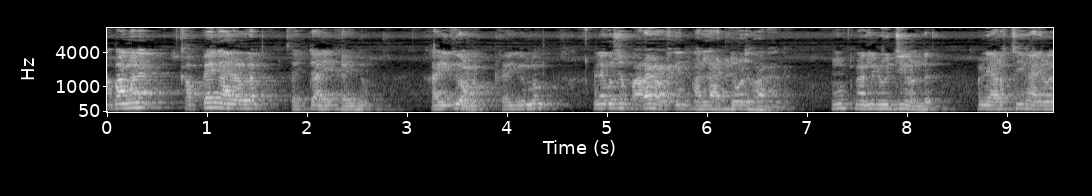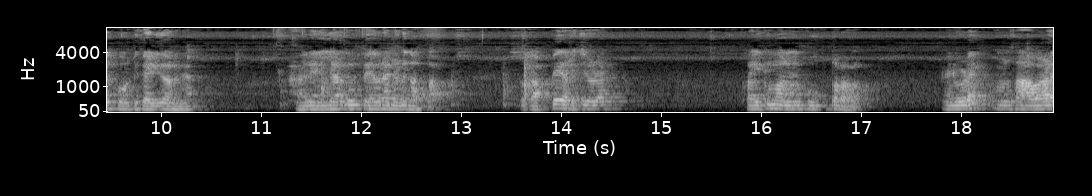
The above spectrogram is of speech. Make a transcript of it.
അപ്പം അങ്ങനെ കപ്പയും കാര്യങ്ങളെല്ലാം സെറ്റായി കഴിഞ്ഞു. കഴിക്കുവാണ്. കഴിക്കുമ്പം അതിനെക്കുറിച്ച് പറയുകയാണെങ്കിൽ നല്ല അടിപൊളി സാധനമാണ്. നല്ല രുചിയുണ്ട്. നല്ല ഇറച്ചിയും കാര്യങ്ങളൊക്കെ കൂട്ടി കഴിക്കുകയാണെങ്കിൽ അതിന് എല്ലാവർക്കും ഫേവറേറ്റ് ആണ് കപ്പ. അപ്പോൾ കപ്പ ഇറച്ചിയുടെ കഴിക്കുമ്പോൾ നല്ല സൂപ്പറാണ്. അതിലൂടെ നമ്മൾ സവാള.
